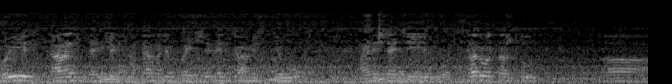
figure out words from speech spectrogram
होईल कारण त्यांच्या खात्यामध्ये पैसे त्यांचे आम्हीच देऊ. आणि त्याची सर्व तरतूद अं,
